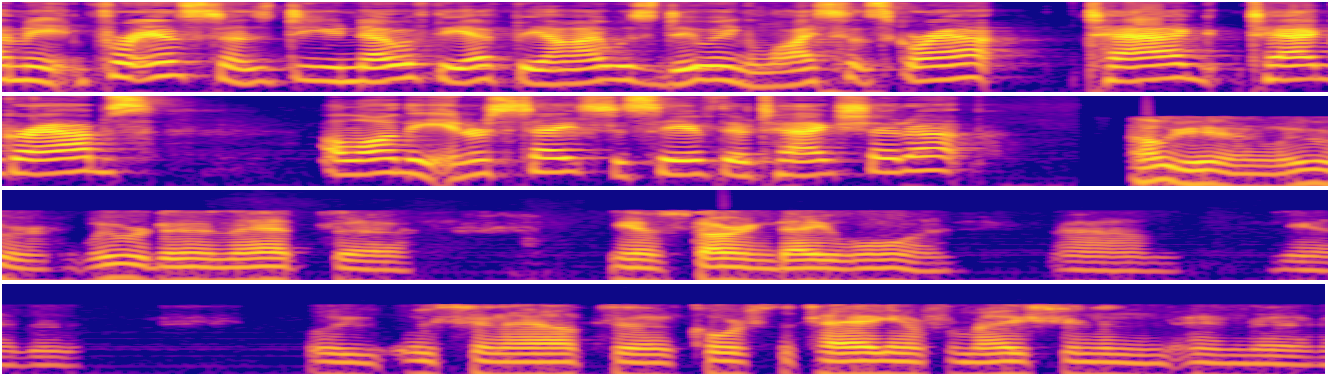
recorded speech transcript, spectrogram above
I mean, for instance, do you know if the FBI was doing license grab tag tag grabs along the interstates to see if their tags showed up? Oh yeah, we were we were doing that. Uh, you know, starting day one. Um, you know, the we we sent out, uh, of course, the tag information and and uh,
